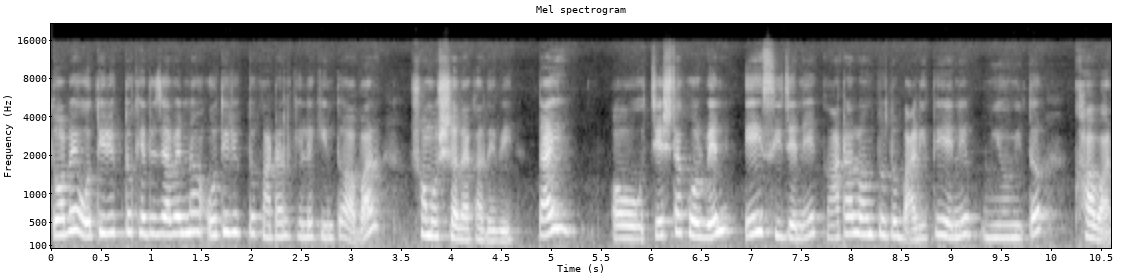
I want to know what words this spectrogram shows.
তবে অতিরিক্ত খেতে যাবেন না, অতিরিক্ত কাঁঠাল খেলে কিন্তু আবার সমস্যা দেখা দেবে। তাই, ও, চেষ্টা করবেন এই সিজনে কাঁঠাল অন্তত বাড়িতে এনে নিয়মিত খাওয়ার।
